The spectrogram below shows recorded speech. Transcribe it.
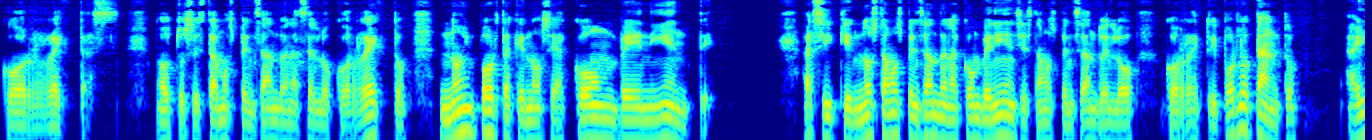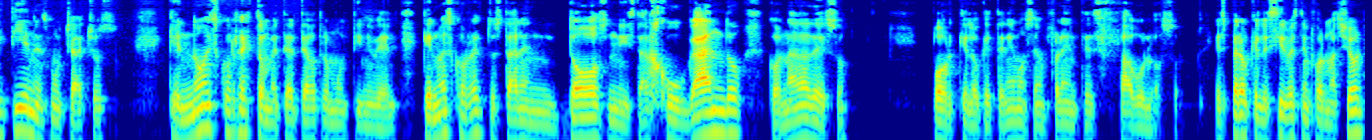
correctas. Nosotros estamos pensando en hacer lo correcto, no importa que no sea conveniente. Así que no estamos pensando en la conveniencia, estamos pensando en lo correcto. Y por lo tanto, ahí tienes muchachos que no es correcto meterte a otro multinivel, que no es correcto estar en dos ni estar jugando con nada de eso, porque lo que tenemos enfrente es fabuloso. Espero que les sirva esta información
